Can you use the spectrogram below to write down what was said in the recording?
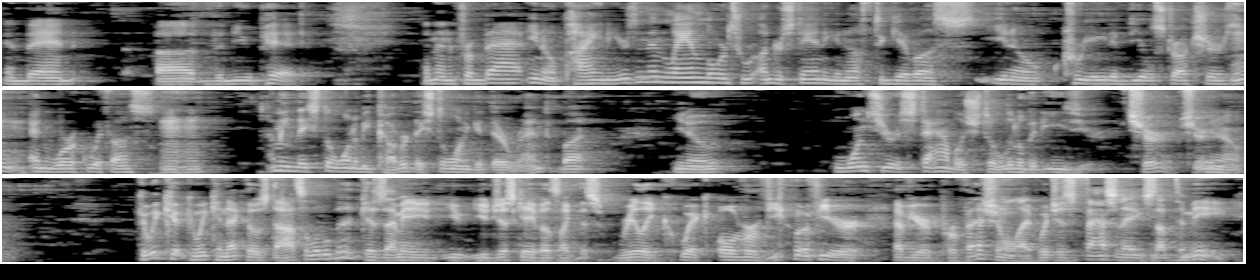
and then uh, the new pit. And then from that, you know, pioneers and then landlords who are understanding enough to give us, you know, creative deal structures and work with us. I mean, they still want to be covered, they still want to get their rent, but, you know, once you're established, it's a little bit easier, Sure. Sure. you know. Can we can we connect those dots a little bit? Because I mean, you you just gave us like this really quick overview of your of your professional life, which is fascinating stuff to me.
